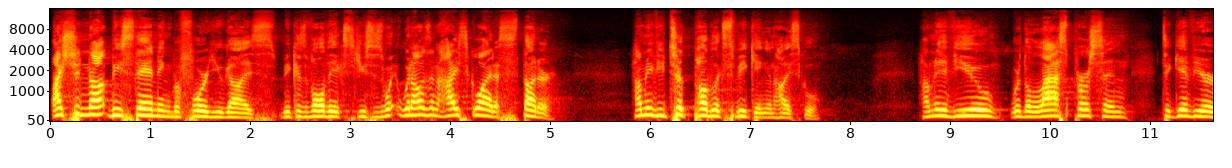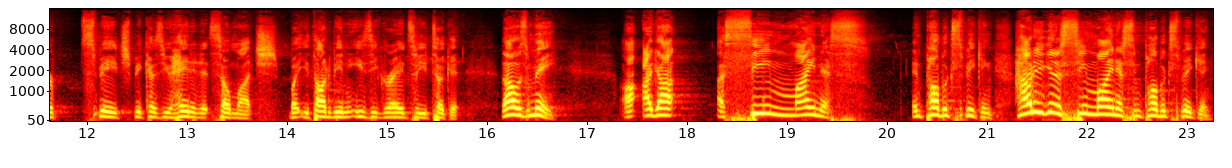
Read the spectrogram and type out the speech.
I should not be standing before you guys because of all the excuses. When I was in high school, I had a stutter. How many of you took public speaking in high school? How many of you were the last person to give your speech because you hated it so much, but you thought it'd be an easy grade, so you took it? That was me. I got a C minus in public speaking. How do you get a C minus in public speaking?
